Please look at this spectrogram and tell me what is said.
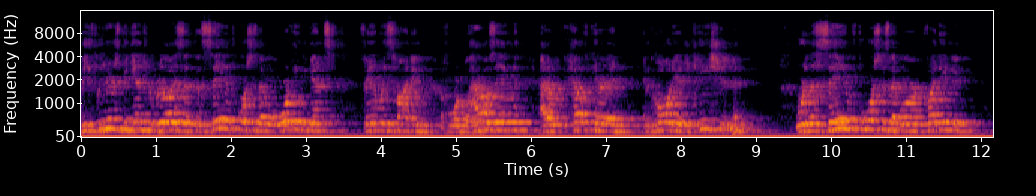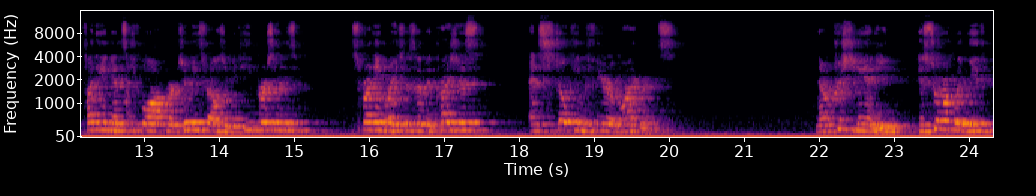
These leaders began to realize that the same forces that were working against families finding affordable housing, adequate health care, and, and quality education were the same forces that were fighting, fighting against equal opportunities for LGBT persons, spreading racism and prejudice, and stoking fear of migrants. Now, in Christianity, historically, we've,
